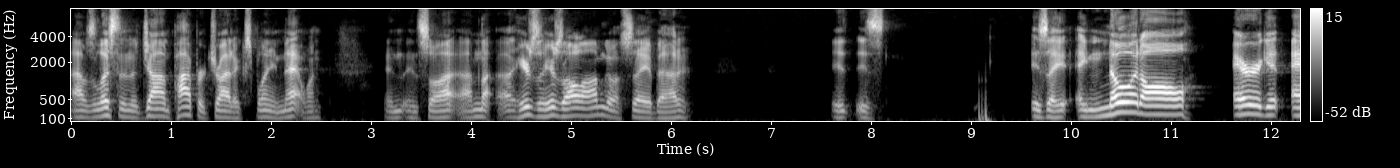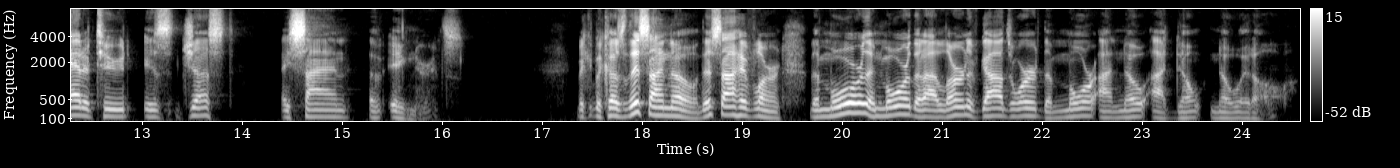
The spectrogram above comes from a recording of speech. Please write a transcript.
I was listening to John Piper try to explain that one, and and so I, am not. Uh, here's here's all I'm going to say about. It is is a a know-it-all, arrogant attitude is just a sign of ignorance. Because this I know, this I have learned. The more and more that I learn of God's Word, the more I know I don't know it all.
